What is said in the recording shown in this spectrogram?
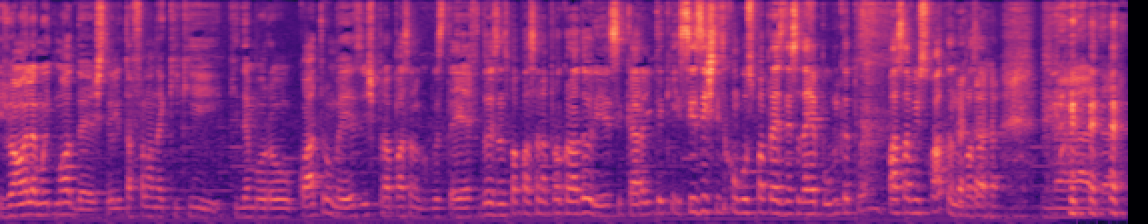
João ele é muito modesto. Ele está falando aqui que, que demorou quatro meses para passar no concurso TRF, dois anos para passar na procuradoria. Esse cara ele tem que, se existisse concurso para presidência da República, tu passava uns quatro anos passava. Nada.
